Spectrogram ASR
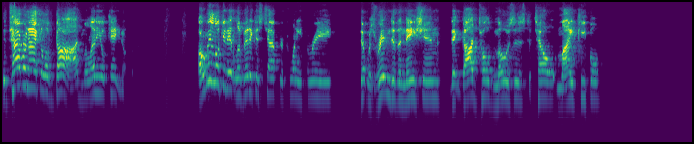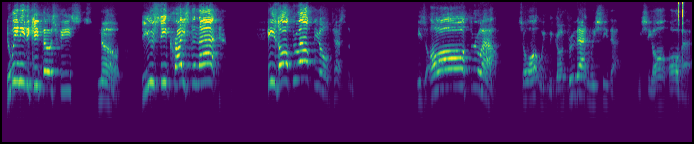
The tabernacle of God, millennial kingdom. Are we looking at Leviticus chapter 23 that was written to the nation that God told Moses to tell my people? Do we need to keep those feasts? No. Do you see Christ in that? He's all throughout the Old Testament. He's all throughout. So all, we, we go through that and we see that. We see all, all that.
